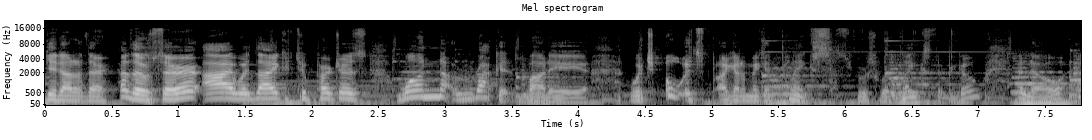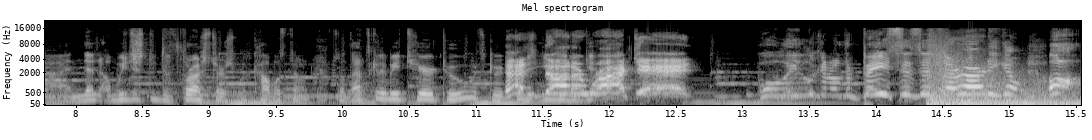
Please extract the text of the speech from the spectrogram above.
Get out of there. Hello, sir. I would like to purchase one rocket body. Which. Oh, it's. I gotta make it planks. Spruce wood planks. There we go. Hello. And then uh, we just need the thrusters with cobblestone. So that's gonna be tier two. It's gonna be That's not a rocket! Holy, look at all the bases they're already go. Oh!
